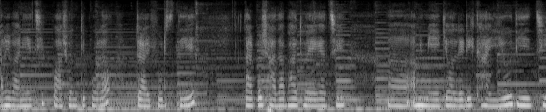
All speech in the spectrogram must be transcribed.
আমি বানিয়েছি বাসন্তী পোলাও ড্রাই ফ্রুটস দিয়ে। তারপর সাদা ভাত হয়ে গেছে। আমি মেয়েকে অলরেডি খাইয়েও দিয়েছি।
